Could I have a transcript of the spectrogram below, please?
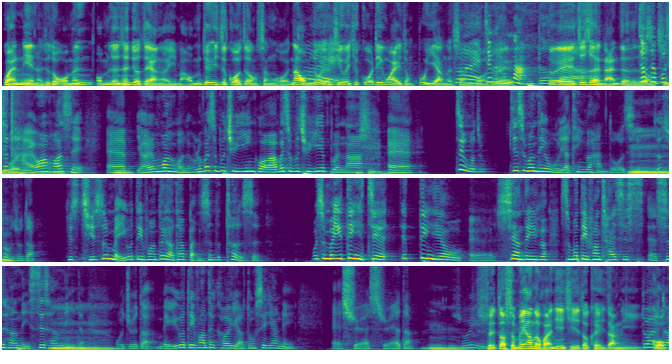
观念呢，就是说我们我们人生就这样而已嘛，我们就一直过这种生活。那我们如果有机会去过另外一种不一样的生活，对这个很难得，对，这是很难得的。就是不是台湾，或是。呃，有人问我的，我为什么不去英国啊？为什么不去日本啊？是呃，这我就这些问题我也听过很多次，嗯、但是我觉得，其实其实每一个地方都有它本身的特色，为什么一定这一定要呃限定一个什么地方才是呃适合你适合你的？嗯、我觉得每一个地方都可以有东西让你。呃，学学的，嗯，所以所以到什么样的环境，其实都可以让你过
